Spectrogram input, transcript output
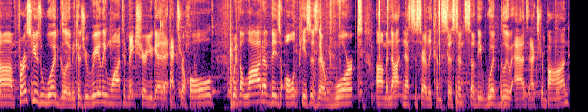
Um, first, use wood glue because you really want to make sure you get an extra hold. With a lot of these old pieces, they're warped um, and not necessarily consistent, so the wood glue adds an extra bond.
